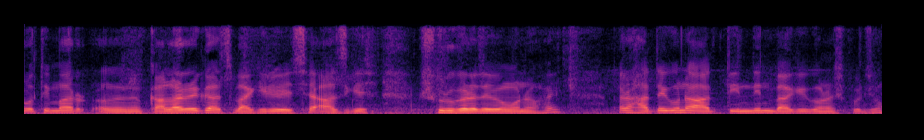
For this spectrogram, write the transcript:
প্রতিমার কালারের কাজ বাকি রয়েছে। আজকে শুরু করে দেবে মনে হয়, কারণ হাতে গোনা আর তিন দিন বাকি গণেশ পুজো।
